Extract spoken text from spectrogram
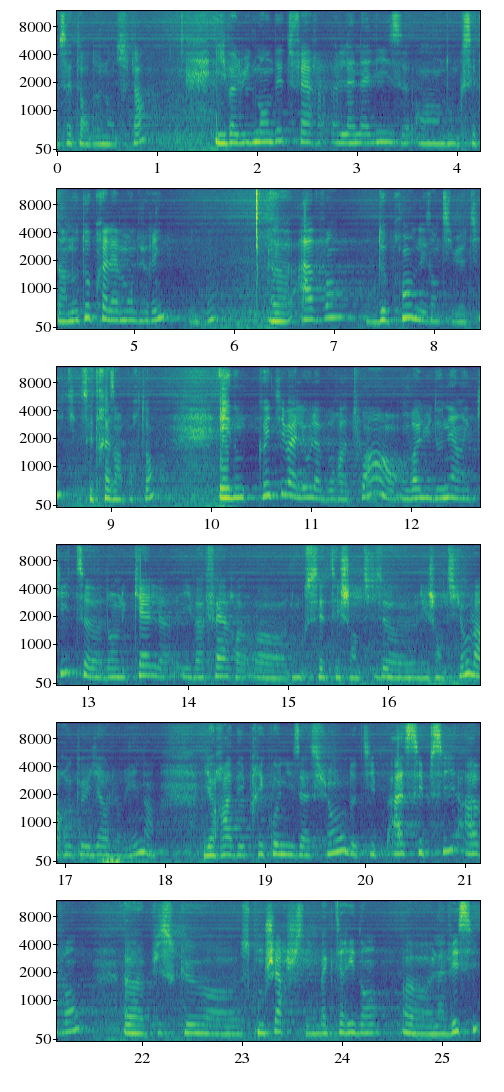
cette ordonnance-là. Il va lui demander de faire l'analyse, donc c'est un autoprélèvement d'urine, mhm. Euh, avant de prendre les antibiotiques, c'est très important. Et donc quand il va aller au laboratoire, on va lui donner un kit dans lequel il va faire euh, donc cet échantillon, euh, l'échantillon, va recueillir l'urine. Il y aura des préconisations de type asepsie avant, euh, puisque ce qu'on cherche c'est une bactérie dans la vessie,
